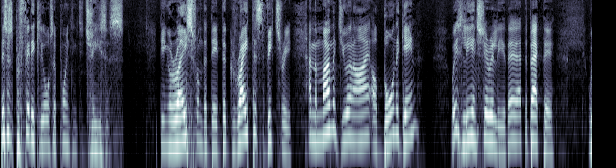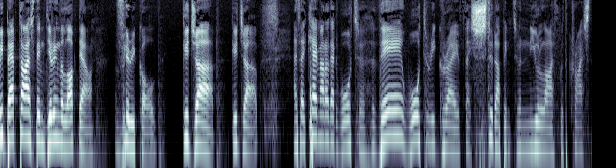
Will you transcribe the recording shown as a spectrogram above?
This is prophetically also pointing to Jesus being raised from the dead, the greatest victory. And the moment you and I are born again, where's Lee and Shirley? They're at the back there. We baptized them during the lockdown. Very cold. Good job. Good job. As they came out of that water, their watery grave, they stood up into a new life with Christ.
